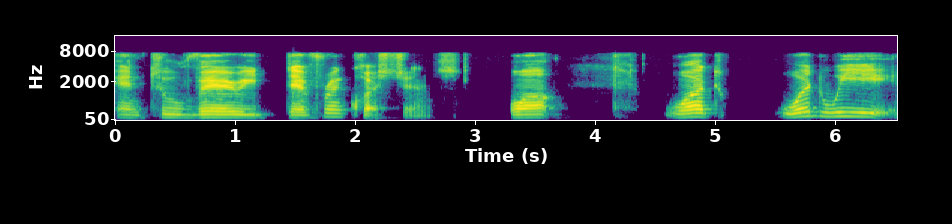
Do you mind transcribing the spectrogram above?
and two very different questions. Well, what would we,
